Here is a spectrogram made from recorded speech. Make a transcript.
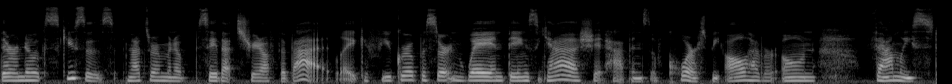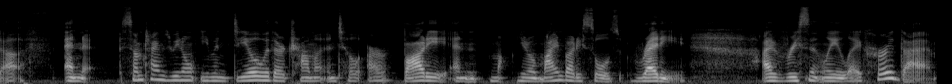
there are no excuses. And that's where I'm going to say that straight off the bat. Like, if you grew up a certain way and things, yeah, shit happens. Of course, we all have our own family stuff. And sometimes we don't even deal with our trauma until our body and, you know, mind, body, soul is ready. I've recently, like, heard that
